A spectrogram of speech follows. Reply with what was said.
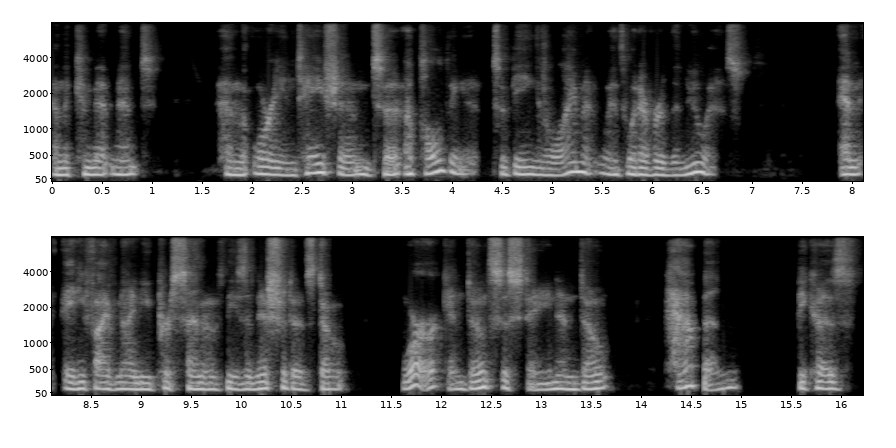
and the commitment and the orientation to upholding it, to being in alignment with whatever the new is. And 85, 90% of these initiatives don't work and don't sustain and don't happen because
